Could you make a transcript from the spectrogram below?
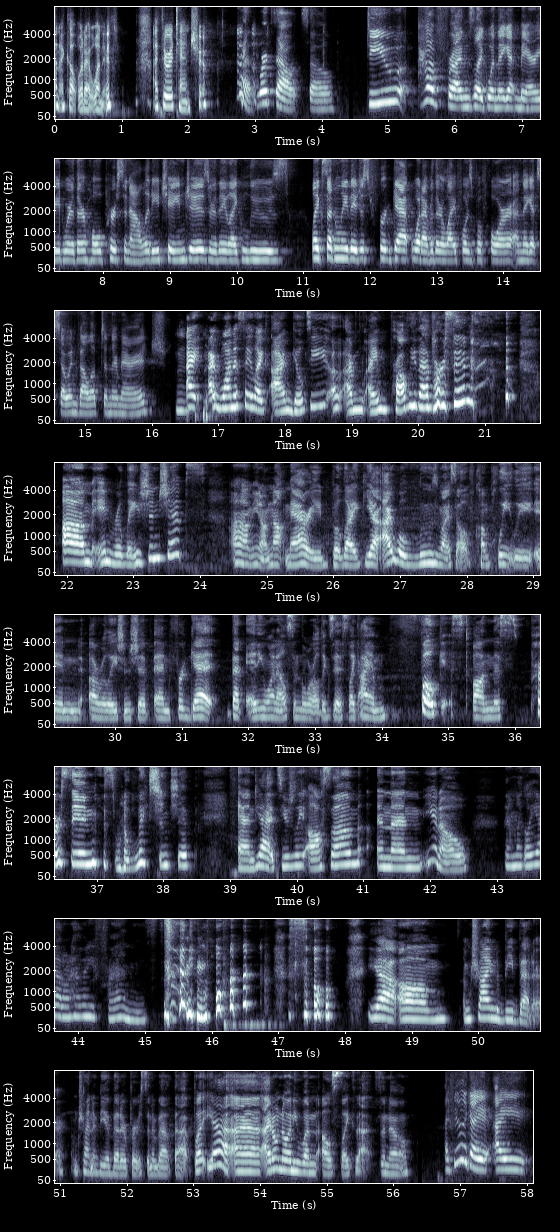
And I got what I wanted. I threw a tantrum. yeah, it works out. So, do you have friends like when they get married where their whole personality changes or they like lose, like suddenly they just forget whatever their life was before and they get so enveloped in their marriage? Hmm. I I want to say like I'm guilty. I'm I'm probably that person. um in relationships um you know i'm not married but like yeah i will lose myself completely in a relationship and forget that anyone else in the world exists. Like i am focused on this person this relationship and yeah it's usually awesome. And then you know then i'm like oh yeah i don't have any friends anymore. So yeah um I'm trying to be better. I'm trying to be a better person about that. But yeah, I, I don't know anyone else like that. So no. I feel like I I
